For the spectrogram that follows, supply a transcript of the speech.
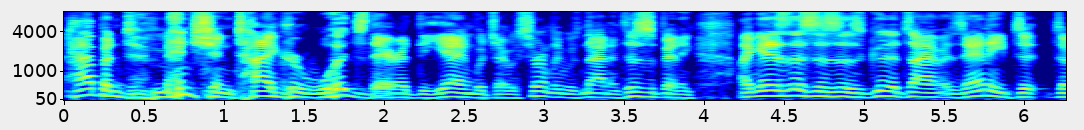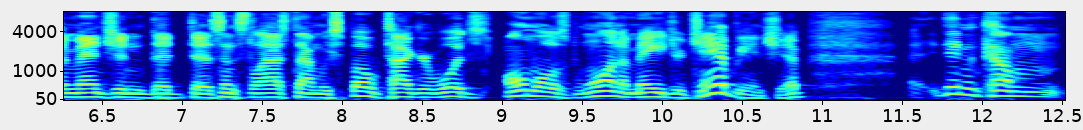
happened to mention Tiger Woods there at the end, which I certainly was not anticipating. I guess this is as good a time as any to, to mention that uh, since the last time we spoke, Tiger Woods almost won a major championship. It didn't come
